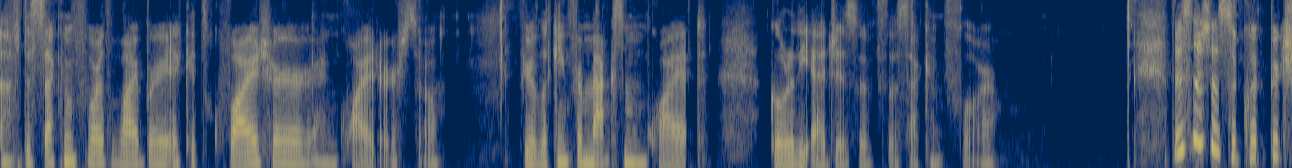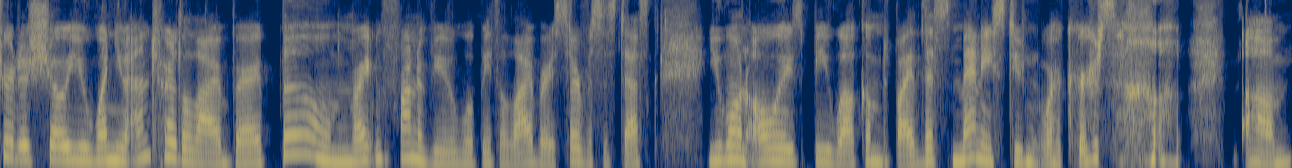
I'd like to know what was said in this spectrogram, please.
of the second floor of the library, it gets quieter and quieter. So if you're looking for maximum quiet, go to the edges of the second floor. This is just a quick picture to show you when you enter the library, boom, right in front of you will be the library services desk. You won't always be welcomed by this many student workers, um,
